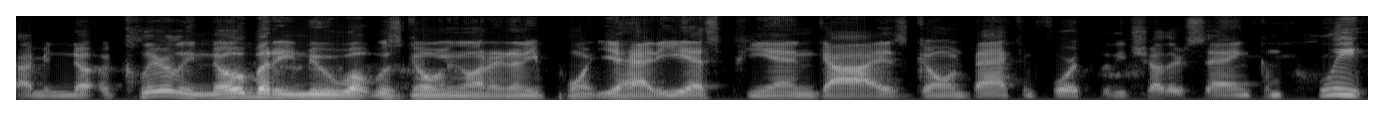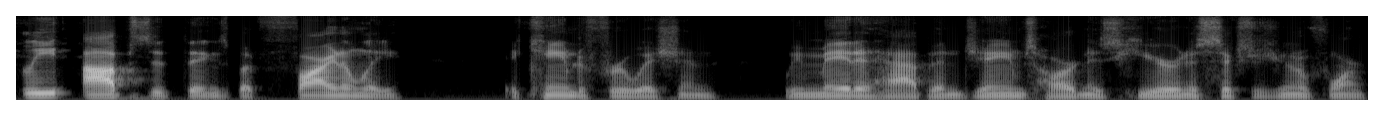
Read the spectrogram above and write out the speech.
I mean, no, clearly nobody knew what was going on at any point. You had ESPN guys going back and forth with each other, saying completely opposite things. But finally, it came to fruition. We made it happen. James Harden is here in a Sixers uniform.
